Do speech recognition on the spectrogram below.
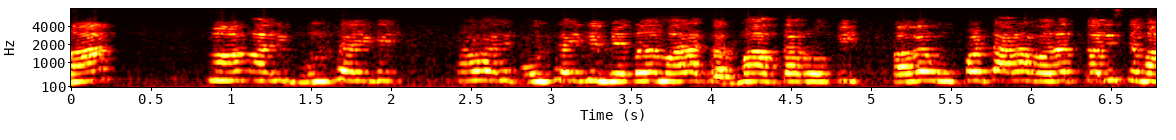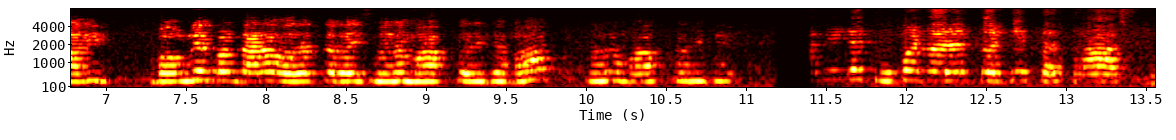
માં મારી ભૂલ થઈ ગઈ. મારી ભૂલ થઈ ગઈ. મેં તને મારા ઘરમાં આવતા રોકી. હવે હું પણ તારા વરત કરીશ ને મારી બહુને પણ તારા વરત કરાવીશ. મને માફ કરી દે માં. મને માફ કરી દે. બેટા તું પણ વરત કરજે તથાસ્તુ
